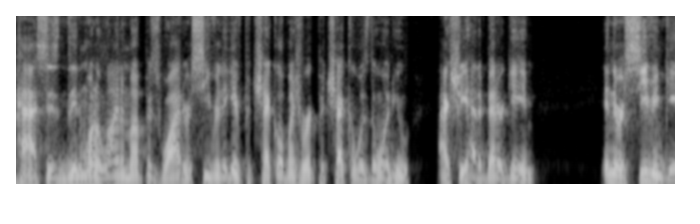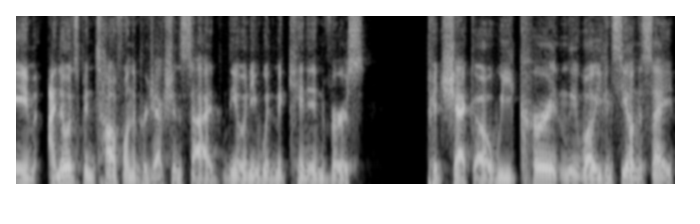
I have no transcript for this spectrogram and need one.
passes and didn't want to line him up as wide receiver. They gave Pacheco a bunch of work. Pacheco was the one who actually had a better game in the receiving game. I know it's been tough on the projection side, Leone, with McKinnon versus Pacheco. We currently, well, you can see on the site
